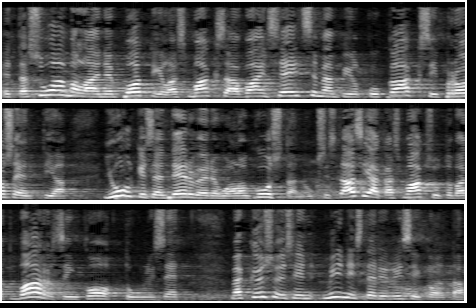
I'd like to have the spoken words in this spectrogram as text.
että suomalainen potilas maksaa vain seitsemän kaksi prosenttia julkisen terveydenhuollon kustannuksista. Asiakasmaksut ovat varsin kohtuulliset Mä kysyisin ministeri Risikolta,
